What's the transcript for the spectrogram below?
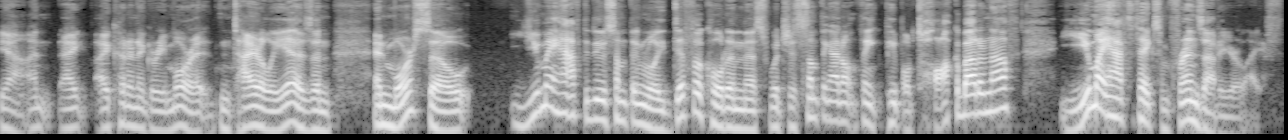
Yeah, and I I couldn't agree more. It entirely is, and and more so, you may have to do something really difficult in this, which is something I don't think people talk about enough. You might have to take some friends out of your life.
